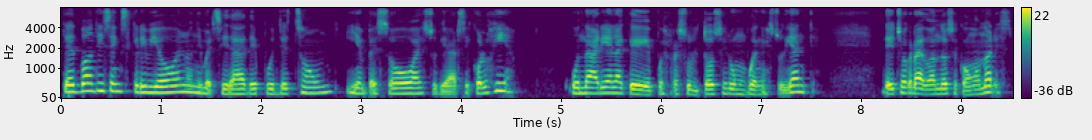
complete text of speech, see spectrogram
Ted Bundy se inscribió en la Universidad de Puget Sound y empezó a estudiar psicología, un área en la que pues, resultó ser un buen estudiante, de hecho graduándose con honores.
